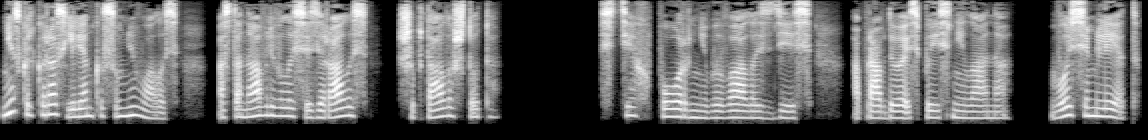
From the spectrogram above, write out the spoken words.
Несколько раз Еленка сомневалась, останавливалась, озиралась, шептала что-то. «С тех пор не бывало здесь», — оправдываясь, пояснила она. «Восемь лет.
